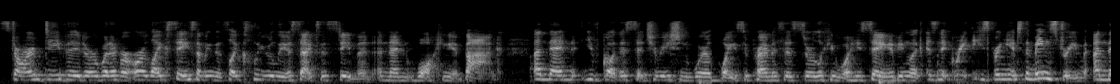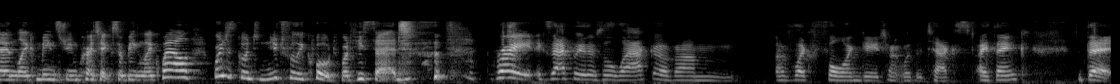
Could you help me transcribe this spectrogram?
Star of David or whatever, or like saying something that's like clearly a sexist statement and then walking it back. And then you've got this situation where white supremacists are looking at what he's saying and being like, isn't it great that he's bringing it to the mainstream? And then like mainstream critics are being like, well, we're just going to neutrally quote what he said. right, exactly. There's a lack of um of like full engagement with the text. I think that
